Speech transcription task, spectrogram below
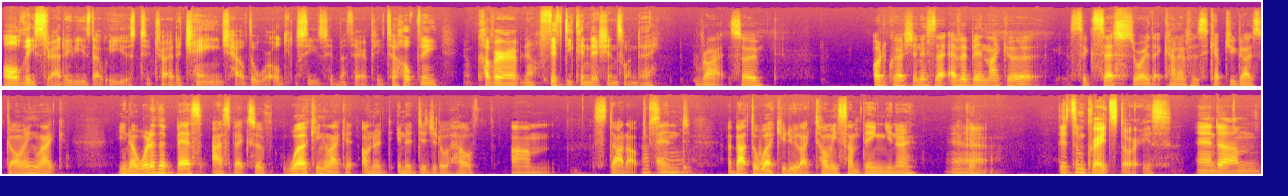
all these strategies that we use to try to change how the world sees hypnotherapy to hopefully you know, cover you know, 50 conditions one day. Right. So, odd question: Has there ever been like a success story that kind of has kept you guys going? Like, you know, what are the best aspects of working like a, on a in a digital health um, startup and about the work you do? Like, tell me something. You know. Yeah. There's some great stories. And um,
